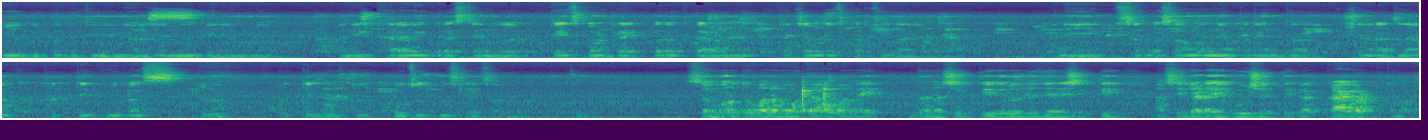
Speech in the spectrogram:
योग्य पद्धतीने नियोजन न केल्यामुळं आणि ठराविक रस्त्यांवर तेच कॉन्ट्रॅक्ट परत काढून त्याच्यावरच खर्च झाला आणि सर्वसामान्यापर्यंत शहरातला प्रत्येक विकास प्रत्येक गोष्ट पोचत नसल्याचा समोर तुम्हाला मोठं आव्हान आहे. धनशक्ती विरुद्ध जनशक्ती अशी लढाई होऊ शकते का? काय वाटतं तुम्हाला?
